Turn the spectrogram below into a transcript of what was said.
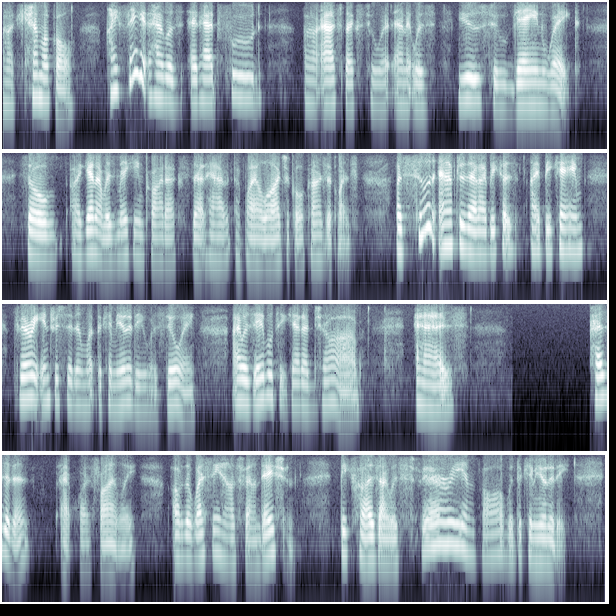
uh, chemical. I think it had was it had food uh, aspects to it, and it was used to gain weight. So again, I was making products that had a biological consequence. But soon after that, I because I became very interested in what the community was doing, I was able to get a job as president uh, at what finally of the Westinghouse Foundation because I was very involved with the community.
